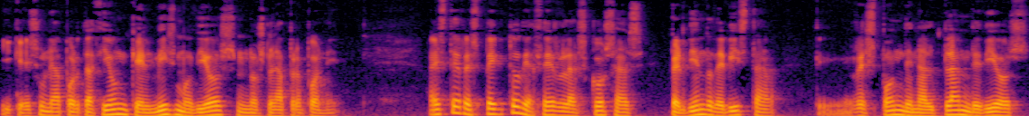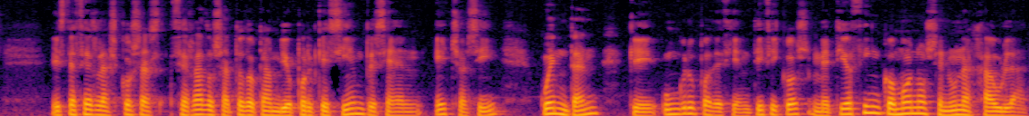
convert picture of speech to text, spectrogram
y que es una aportación que el mismo Dios nos la propone. A este respecto de hacer las cosas perdiendo de vista que responden al plan de Dios, es de hacer las cosas cerrados a todo cambio porque siempre se han hecho así, cuentan que un grupo de científicos metió cinco monos en una jaula.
